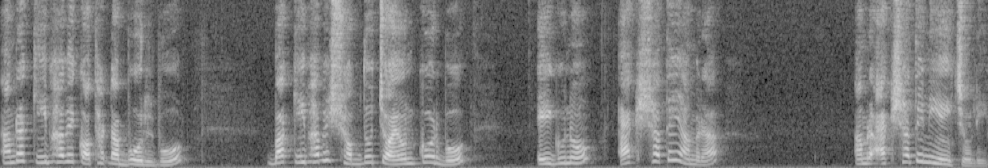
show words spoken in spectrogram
আমরা কীভাবে কথাটা বলব বা কীভাবে শব্দ চয়ন করব, এইগুলো একসাথেই আমরা আমরা একসাথে নিয়েই চলি।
